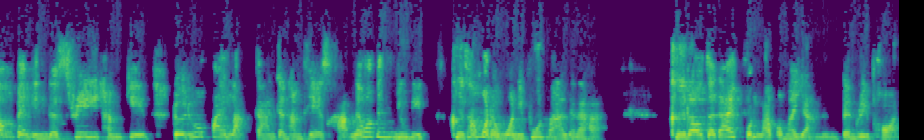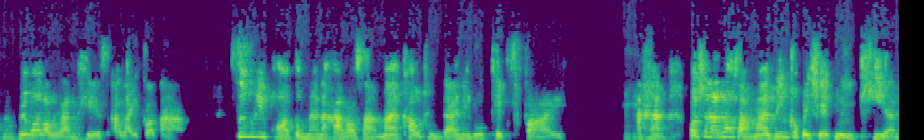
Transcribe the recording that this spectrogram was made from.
ต้องเป็น industry ที่ทำเกม โดยทั่วไปหลักการการทำ test ค่ะ ไม่ว่าเป็น unit คือทั้งหมดทั้งมวลที่พูดมาเลยนะคะ คือเราจะได้ผลลัพธ์ออกมาอย่างหนึ่งเป็น report นะไม่ว่าเรารัน test อะไรก็ตาม ซึ่ง report ตรงนั้นนะคะ เราสามารถเข้าถึงได้ในรูป text file อืมอ่าเพราะฉะนั้นเราสามารถวิ่งเข้าไปเช็คหรือเขียน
